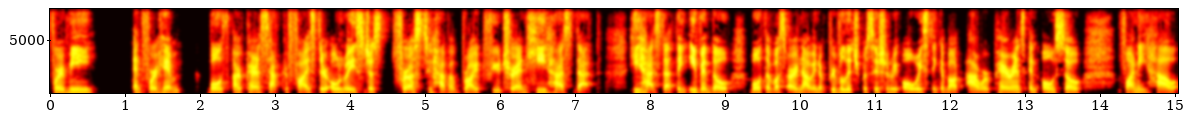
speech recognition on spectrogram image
for me and for him, both our parents sacrificed their own ways just for us to have a bright future. And he has that. He has that thing. Even though both of us are now in a privileged position, we always think about our parents and also funny how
